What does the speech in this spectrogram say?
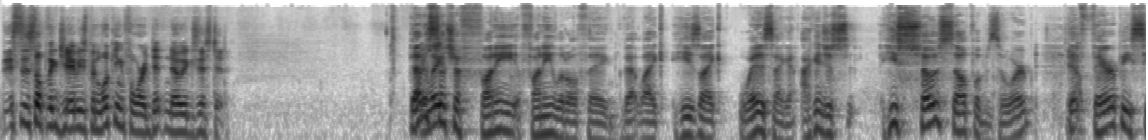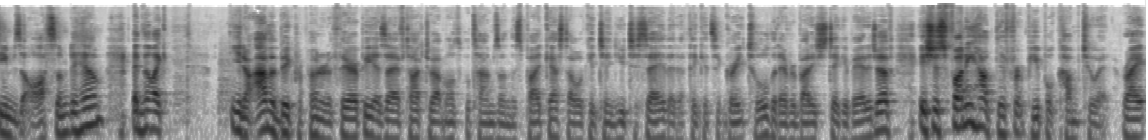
This is something Jamie's been looking for and didn't know existed. That is Really? such a funny, funny little thing that, like, he's like, wait a second. I can just, he's so self absorbed that therapy seems awesome to him. And then, like, you know, I'm a big proponent of therapy, as I've talked about multiple times on this podcast. I will continue to say that I think it's a great tool that everybody should take advantage of. It's just funny how different people come to it, right?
